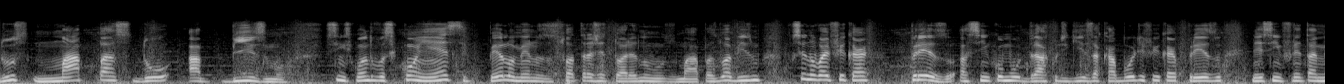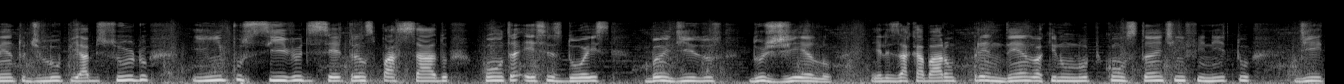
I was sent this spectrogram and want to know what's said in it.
dos mapas do abismo. Sim, quando você conhece pelo menos a sua trajetória nos mapas do abismo, você não vai ficar preso, assim como o Draco de Giza acabou de ficar preso nesse enfrentamento de loop absurdo e impossível de ser transpassado contra esses dois bandidos do gelo. Eles acabaram prendendo aqui num loop constante e infinito de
